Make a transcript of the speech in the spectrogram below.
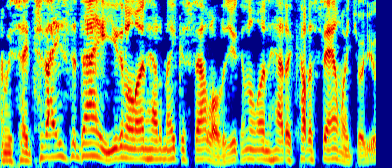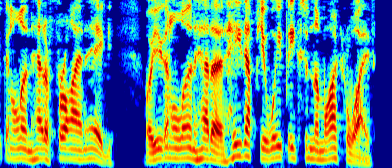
And we say, today's the day. You're going to learn how to make a salad, or you're going to learn how to cut a sandwich, or you're going to learn how to fry an egg, or you're going to learn how to heat up your Weet-Bix in the microwave.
